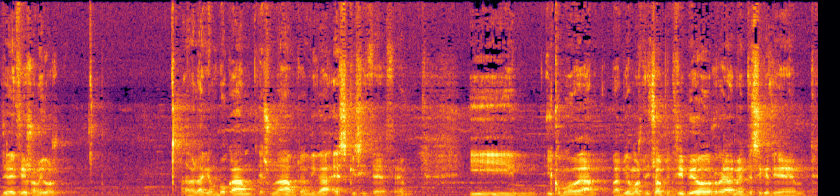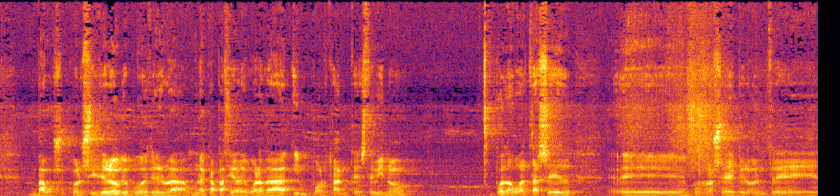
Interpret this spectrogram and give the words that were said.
Delicioso, amigos. La verdad que en boca es una auténtica exquisitez. ¿eh? Y, como habíamos dicho al principio, realmente sí que tiene, vamos, considero que puede tener una, capacidad de guarda importante. Este vino puede aguantarse, eh, pues no sé, pero entre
